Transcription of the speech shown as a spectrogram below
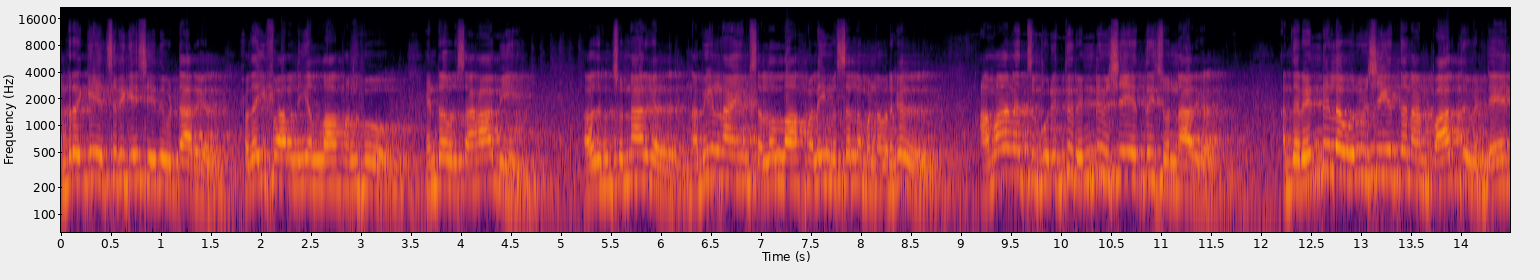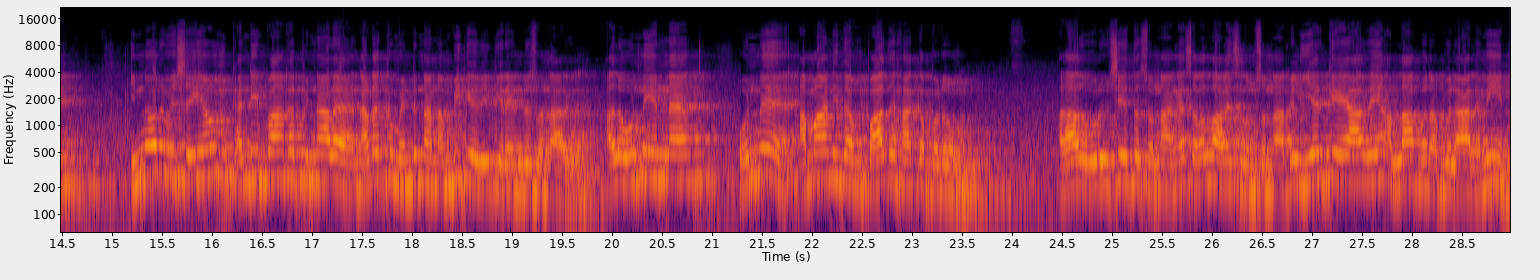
அன்றைக்கே எச்சரிக்கை செய்து விட்டார்கள். ஹுதைஃபார் அலி அல்லா மன்ஹோ என்ற ஒரு சஹாபி அவர்கள் சொன்னார்கள் நபீல் நாயம் ஸல்லல்லாஹு அலைஹி வசல்லம் மன்னவர்கள் அமானத்து குறித்து ரெண்டு விஷயத்தை சொன்னார்கள். அந்த ரெண்டில் ஒரு விஷயத்தை நான் பார்த்து விட்டேன். இன்னொரு விஷயம் கண்டிப்பாக பின்னால் நடக்கும் என்று நான் நம்பிக்கை வைக்கிறேன் என்று சொன்னார்கள். அதில் ஒன்று என்ன? ஒன்று அமானிதம் பாதுகாக்கப்படும். அதாவது ஒரு விஷயத்தை சொன்னாங்க சல்லா அலிஸ்லம் சொன்னார்கள் இயற்கையாகவே அல்லாஹு ரபுல் ஆலமீன்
